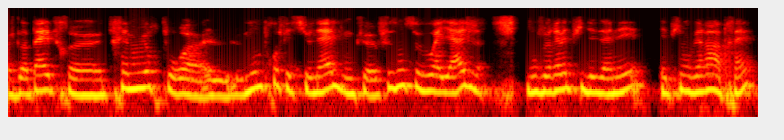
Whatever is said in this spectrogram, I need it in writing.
je dois pas être très mûr pour le monde professionnel, donc faisons ce voyage dont je rêvais depuis des années, et puis on verra après.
